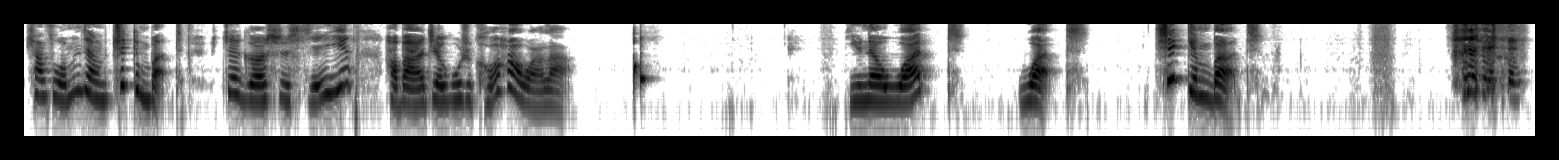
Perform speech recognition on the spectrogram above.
上次我们讲的 Chicken Butt，这个是谐音，好吧？这个故事可好玩了。You know what? What? Chicken butt.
